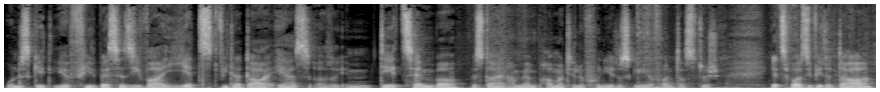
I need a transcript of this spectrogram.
und es geht ihr viel besser. Sie war jetzt wieder da erst, also im Dezember. Bis dahin haben wir ein paar Mal telefoniert, das ging ja fantastisch. Jetzt war sie wieder da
